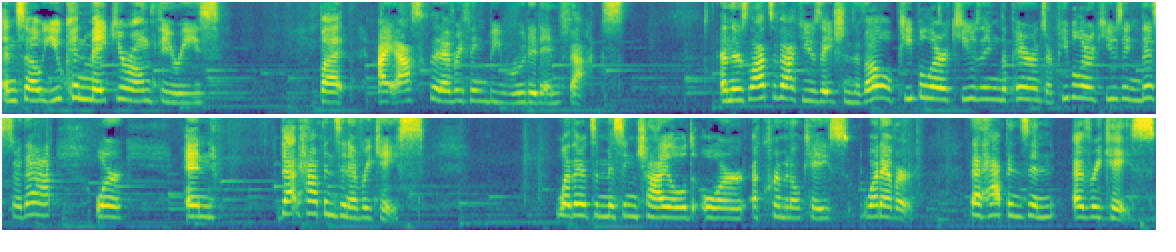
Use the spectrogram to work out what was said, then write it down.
And so you can make your own theories, but I ask that everything be rooted in facts. And there's lots of accusations of, oh, people are accusing the parents, or people are accusing this or that, or, and that happens in every case. Whether it's a missing child or a criminal case, whatever. That happens in every case.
